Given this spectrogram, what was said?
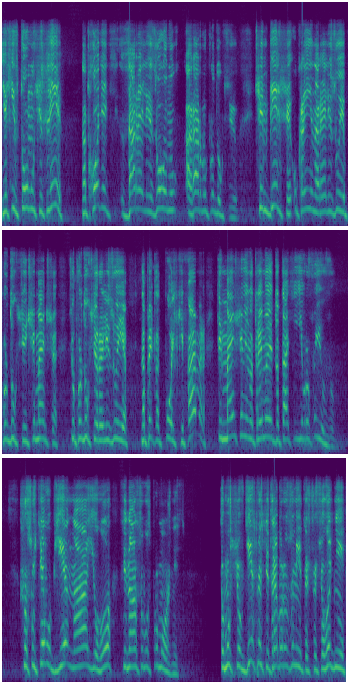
які в тому числі надходять за реалізовану аграрну продукцію. Чим більше Україна реалізує продукцію, чим менше цю продукцію реалізує, наприклад, польський фермер, тим менше він отримує дотації Євросоюзу, що суттєво б'є на його фінансову спроможність. Тому що в дійсності треба розуміти, що сьогодні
